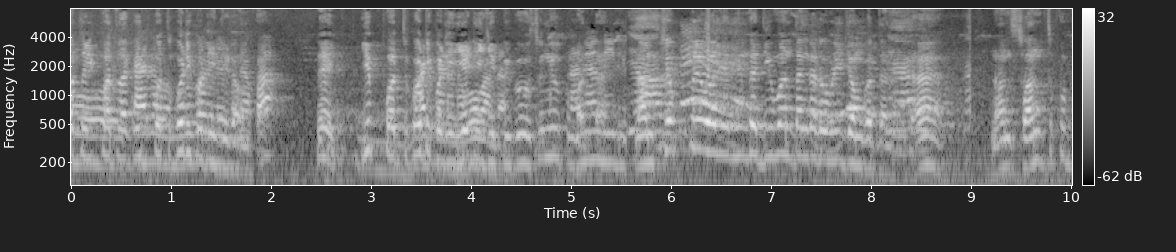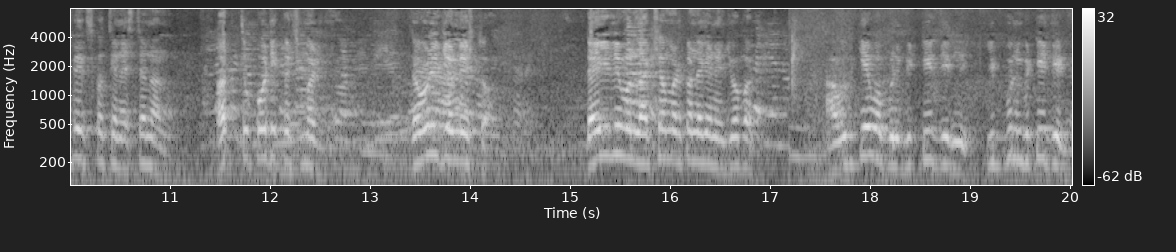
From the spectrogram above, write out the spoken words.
ಮತ್ತು ಇಪ್ಪತ್ತು ಲಕ್ಷ ಇಪ್ಪತ್ತು ಕೋಟಿ ಕೊಟ್ಟಿದ್ದೀರ ಇಪ್ಪತ್ತು ಕೋಟಿ ಕೊಡಿ ಎ ಡಿ ಜಿ ಪಿಗೂ ಸುನೀಲ್ ಕುಮಾರ್ ನಾನು ಚಪ್ಪಲಿ ವಲಯದಿಂದ ಜೀವಂತಂಗ ರೌಡಿ ಜಮ್ಗೊತ್ತಾನೆ ನಾನು ಸ್ವಂತ ಉಪಯೋಗಿಸ್ಕೊತೀನಿ ಅಷ್ಟೇ ನಾನು. ಹತ್ತು ಕೋಟಿ ಖರ್ಚು ಮಾಡಿದ್ದೆ. ರೌಡಿ ಜಮ್ ಎಷ್ಟು? ಡೈಲಿ ಒಂದು ಲಕ್ಷ ಮಾಡ್ಕೊಂಡಾಗ ಜೋಬಾಗ ಅವ್ರಿಗೆ ಒಬ್ಬರು ಬಿಟ್ಟಿದ್ದೀನಿ ಇಬ್ಬರು ಬಿಟ್ಟಿದ್ದೀನಿ.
